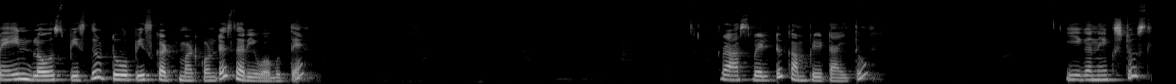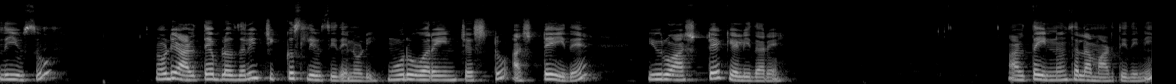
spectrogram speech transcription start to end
ಮೇಯ್ನ್ ಬ್ಲೌಸ್ ಪೀಸ್ದು ಟೂ ಪೀಸ್ ಕಟ್ ಮಾಡಿಕೊಂಡ್ರೆ ಸರಿ ಹೋಗುತ್ತೆ. ಕ್ರಾಸ್ ಬೆಲ್ಟು ಕಂಪ್ಲೀಟ್ ಆಯಿತು. ಈಗ ನೆಕ್ಸ್ಟು ಸ್ಲೀವ್ಸು ನೋಡಿ ಅಳತೆ ಬ್ಲೌಸಲ್ಲಿ ಚಿಕ್ಕ ಸ್ಲೀವ್ಸ್ ಇದೆ ನೋಡಿ. ಮೂರುವರೆ ಇಂಚಷ್ಟು ಅಷ್ಟೇ ಇದೆ. ಇವರು ಅಷ್ಟೇ ಕೇಳಿದ್ದಾರೆ. ಅಳತೆ ಇನ್ನೊಂದು ಸಲ ಮಾಡ್ತಿದ್ದೀನಿ.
